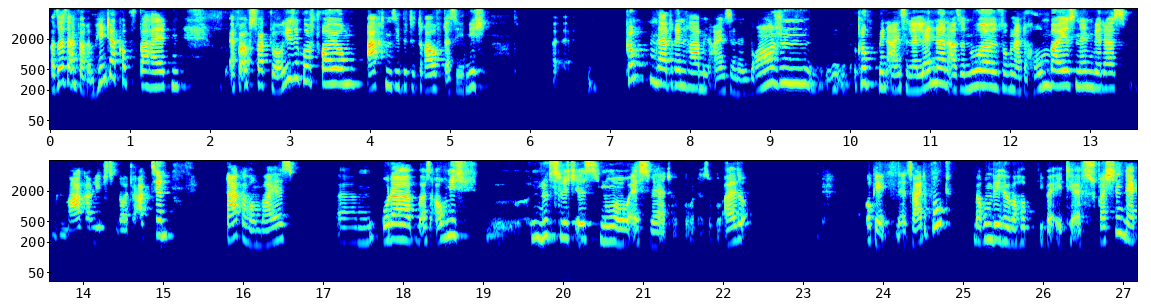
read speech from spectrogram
Also das einfach im Hinterkopf behalten. Erfolgsfaktor Risikostreuung. Achten Sie bitte darauf, dass Sie nicht Klumpen da drin haben in einzelnen Branchen, Klumpen in einzelnen Ländern, also nur sogenannte Home Bias nennen wir das. Man mag am liebsten deutsche Aktien, starker Home Bias. Ähm, oder was auch nicht nützlich ist, nur US-Werte oder so. Also, okay, der zweite Punkt, warum wir hier überhaupt über ETFs sprechen, der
